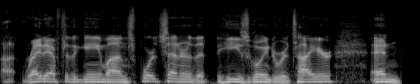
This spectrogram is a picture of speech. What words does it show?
uh, right after the game on Sports Center that he's going to retire. And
